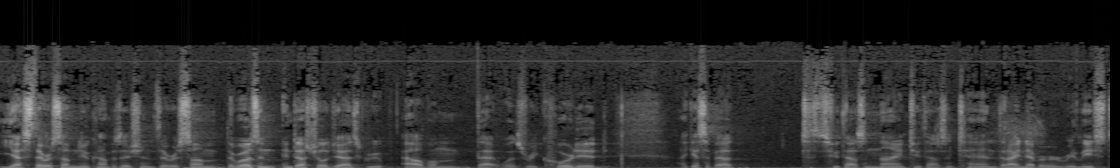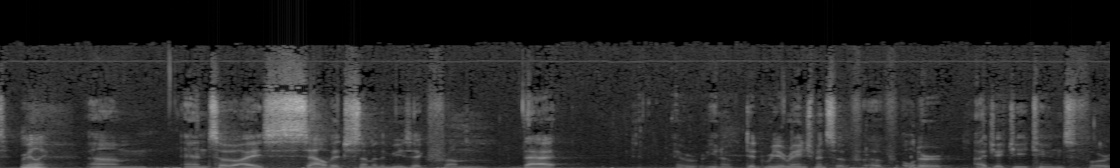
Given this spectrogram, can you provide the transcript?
yes, there were some new compositions. There were some. There was an industrial jazz group album that was recorded, I guess, about t- 2009, 2010, that I never released. Really? Um, and so I salvaged some of the music from that. uh, You know, did rearrangements of, of older IJG tunes for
